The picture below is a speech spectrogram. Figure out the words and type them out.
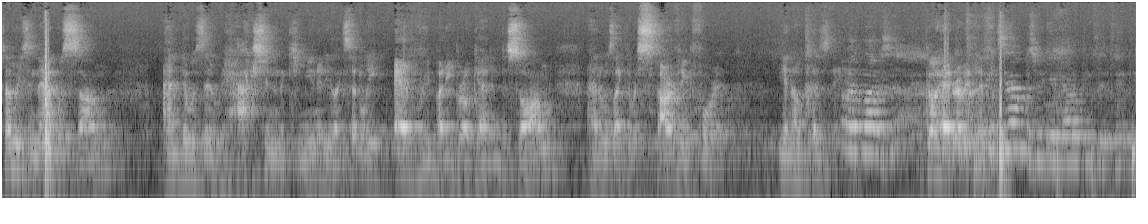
some reason, that was sung, and there was a reaction in the community. Like suddenly, everybody broke out into song, and it was like they were starving for it. You know, because All right, well, I was- Go ahead, Rabbi The examples we gave, I don't need to take the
